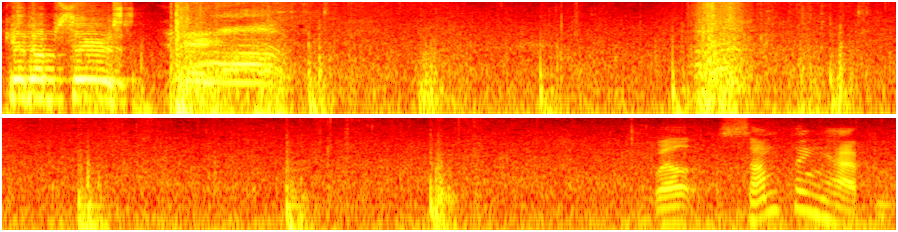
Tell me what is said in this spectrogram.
Get upstairs. Well, something happened.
